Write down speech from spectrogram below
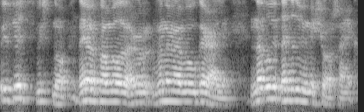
Представьте, смешно. Наверное, вам было, вы, наверное, вы угорали. Надуем, надуем еще шарик.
